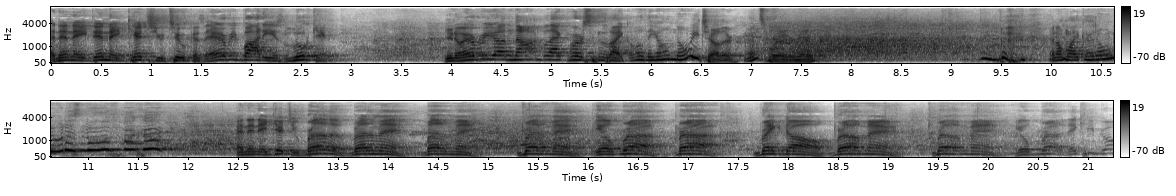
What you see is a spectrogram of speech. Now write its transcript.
And then they then they get you too, because everybody is looking. You know, every uh, non-black person is like, oh, they all know each other. That's weird, right? and I'm like, I don't know this motherfucker. And then they get you, brother, brother man, brother man, brother man, yo, bruh, bruh, break dog, brother man, brother man, yo, bruh. They keep going.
